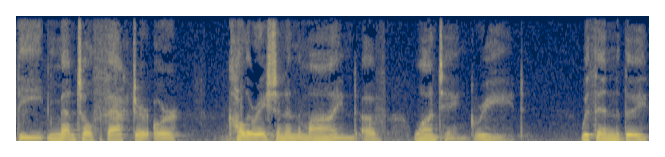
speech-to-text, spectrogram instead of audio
the mental factor or coloration in the mind of wanting, greed, within the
